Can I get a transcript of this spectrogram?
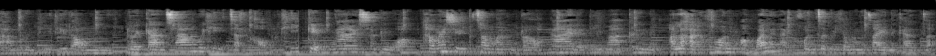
ตามพื้นที่ที่เรามี โดยการสร้างวิธีจัดของที่เก็บง่ายสะดวกทำให้ชีวิตประจำวันของเราง่ายและดีมากขึ้นเอาละค่ะทุกคนหวังว่าหลาย ๆ คนจะมีกำลังใจในการจัด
